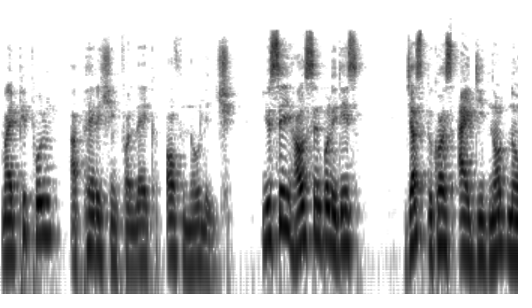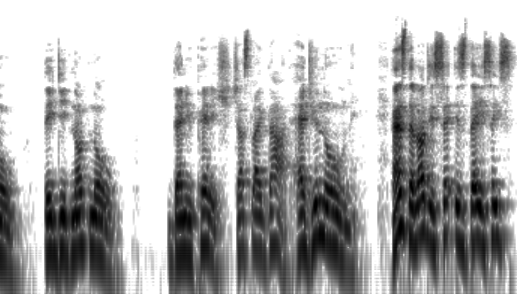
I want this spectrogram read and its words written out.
My people are perishing for lack of knowledge. You see how simple it is? Just because I did not know, they did not know, then you perish. Just like that. Had you known. Hence, the Lord is, is there. He says,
